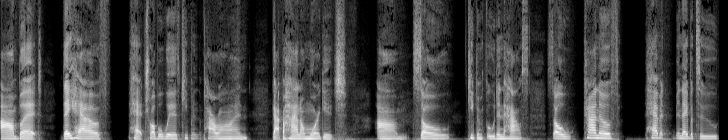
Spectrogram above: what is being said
Um, but they have had trouble with keeping the power on, got behind on mortgage, um, so keeping food in the house. So kind of haven't been able to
